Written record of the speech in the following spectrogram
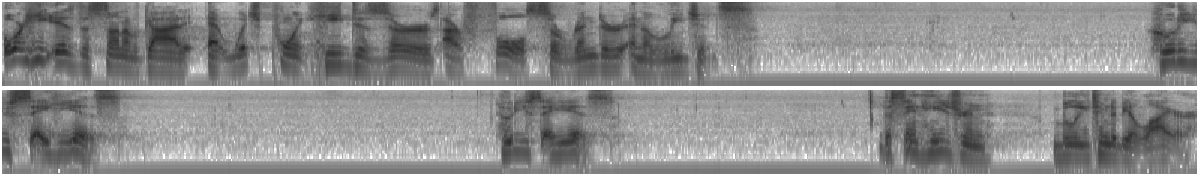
Or he is the Son of God, at which point he deserves our full surrender and allegiance. Who do you say he is? Who do you say he is? The Sanhedrin believed him to be a liar.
